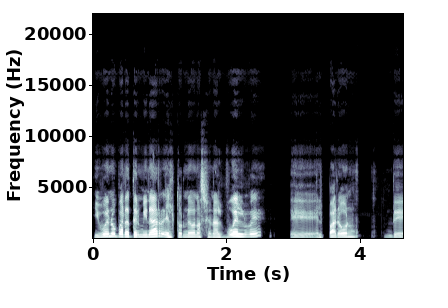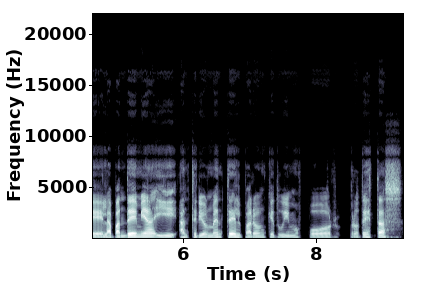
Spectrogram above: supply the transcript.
Y bueno, para terminar, el torneo nacional vuelve, eh, el parón de la pandemia y anteriormente el parón que tuvimos por protestas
